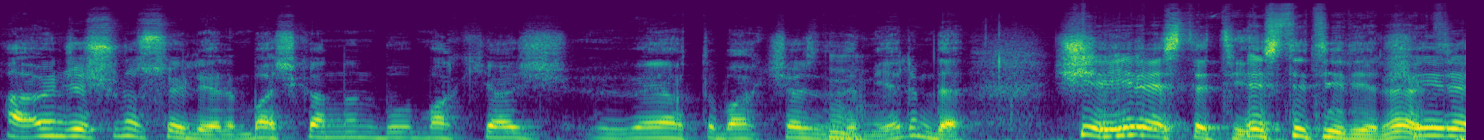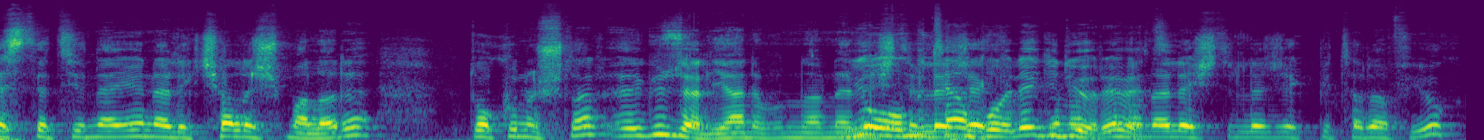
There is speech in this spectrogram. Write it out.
Ha, önce şunu söyleyelim. Başkanın bu makyaj veyahut da makyaj da demeyelim de şehir estetiği. Estetiği diyelim. Evet. Şehir estetiğine yönelik çalışmaları dokunuşlar e, güzel. Yani bunların Yoğun bir eleştirilecek tempoyla gidiyor, bunun, evet. bunun eleştirilecek bir tarafı yok.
